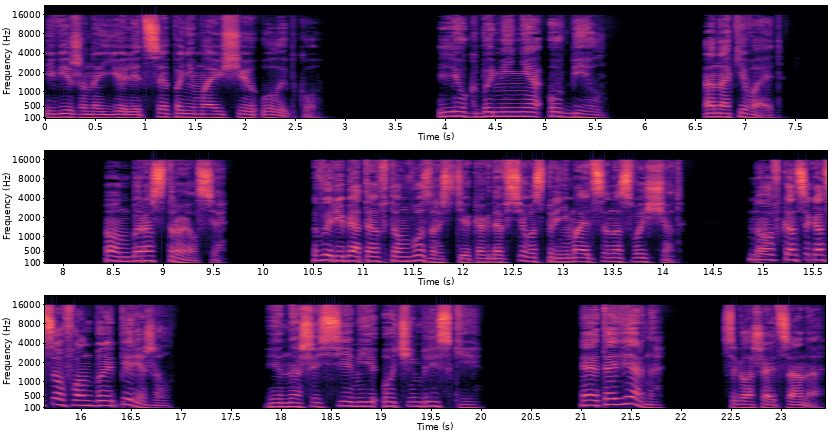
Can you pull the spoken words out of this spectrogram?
и вижу на ее лице понимающую улыбку. «Люк бы меня убил». Она кивает. «Он бы расстроился. Вы, ребята, в том возрасте, когда все воспринимается на свой счет. Но, в конце концов, он бы пережил. И наши семьи очень близки». «Это верно», — соглашается она.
